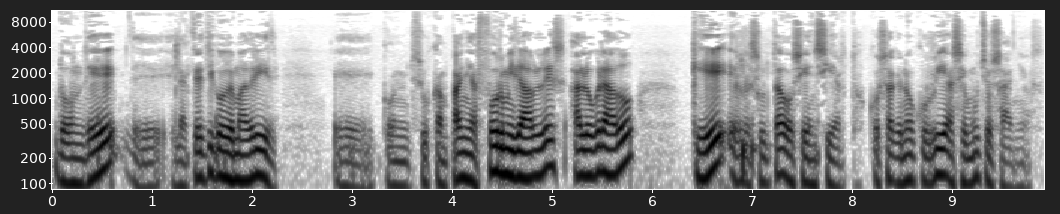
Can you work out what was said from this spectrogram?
donde eh, el Atlético de Madrid, eh, con sus campañas formidables, ha logrado que el resultado sea incierto, cosa que no ocurría hace muchos años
